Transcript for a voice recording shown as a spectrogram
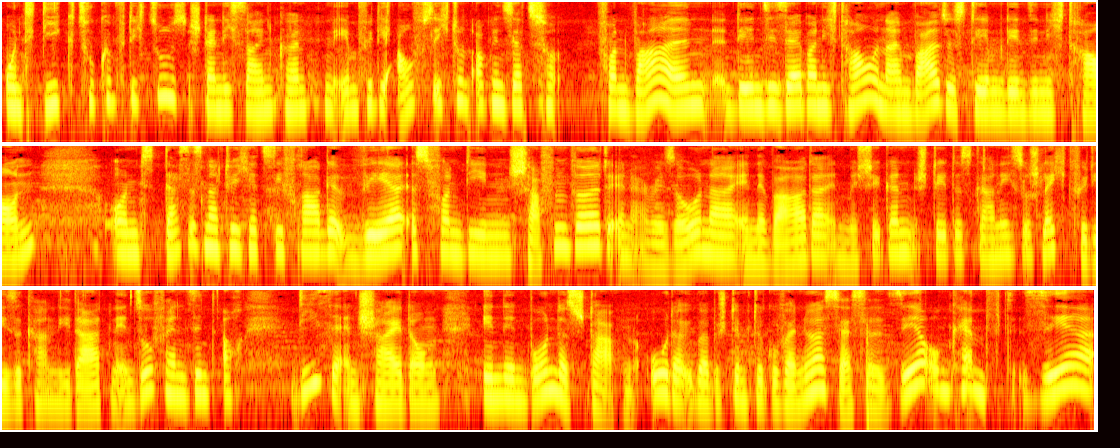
und die zukünftig zuständig sein könnten eben für die Aufsicht und Organisation von Wahlen, denen sie selber nicht trauen, einem Wahlsystem, denen sie nicht trauen. Und das ist natürlich jetzt die Frage, wer es von denen schaffen wird. In Arizona, in Nevada, in Michigan steht es gar nicht so schlecht für diese Kandidaten. Insofern sind auch diese Entscheidungen in den Bundesstaaten oder über bestimmte Gouverneurssessel sehr umkämpft, sehr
